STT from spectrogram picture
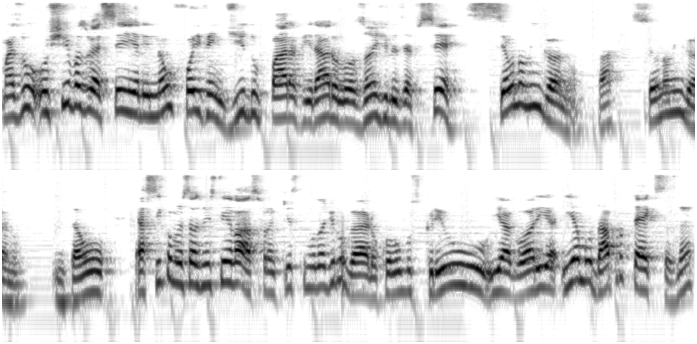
Mas o, o Chivas USA ele não foi vendido para virar o Los Angeles FC, se eu não me engano, tá? Se eu não me engano. Então, é assim como nos Estados Unidos tem lá as franquias que mudam de lugar. O Columbus Crew e agora ia, ia mudar para o Texas, né?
